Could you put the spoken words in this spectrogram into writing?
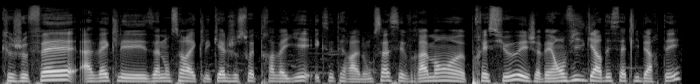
que je fais avec les annonceurs avec lesquels je souhaite travailler, etc. Donc ça, c'est vraiment précieux et j'avais envie de garder cette liberté.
